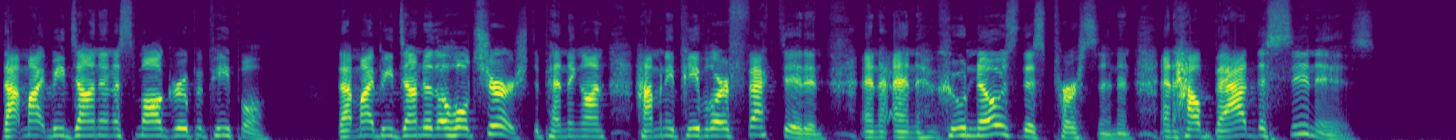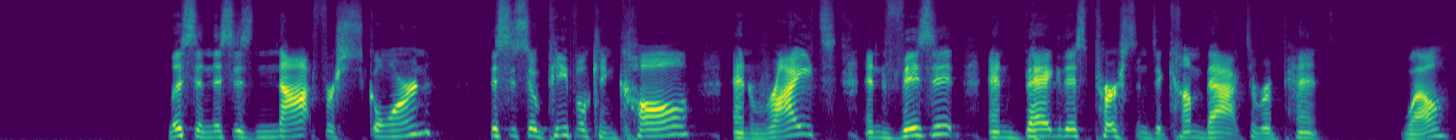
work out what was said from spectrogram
That might be done in a small group of people. That might be done to the whole church, depending on how many people are affected and, and, and who knows this person and, and how bad the sin is. Listen, this is not for scorn. This is so people can call and write and visit and beg this person to come back to repent. Well,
